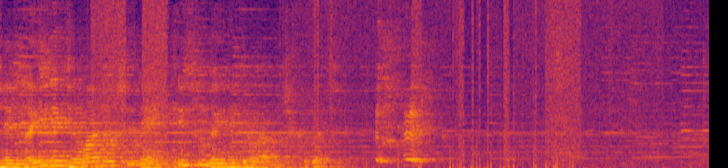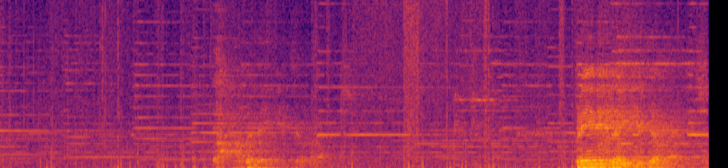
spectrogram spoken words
જે લઈને જવાનું છે ને એ શું લઈને જવાનું છે ખબર છે? પ્રેમ લઈને જવાનું છે.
